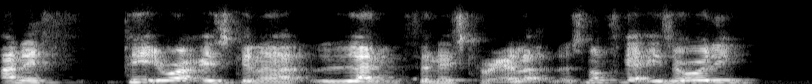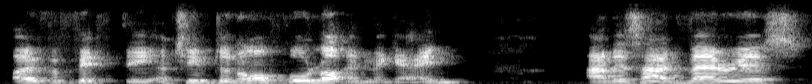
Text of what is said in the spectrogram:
And if Peter Wright is going to lengthen his career, look, let's not forget he's already over 50, achieved an awful lot in the game, and has had various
